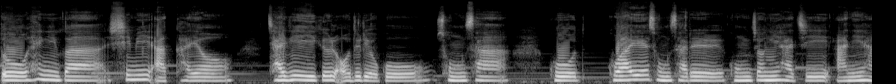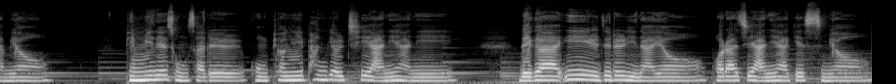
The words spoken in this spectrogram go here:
또 행위가 심히 악하여 자기 이익을 얻으려고 송사 곧 고아의 송사를 공정히 하지 아니하며 빈민의 송사를 공평히 판결치 아니하니 내가 이 일들을 인하여 벌하지 아니하겠으며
